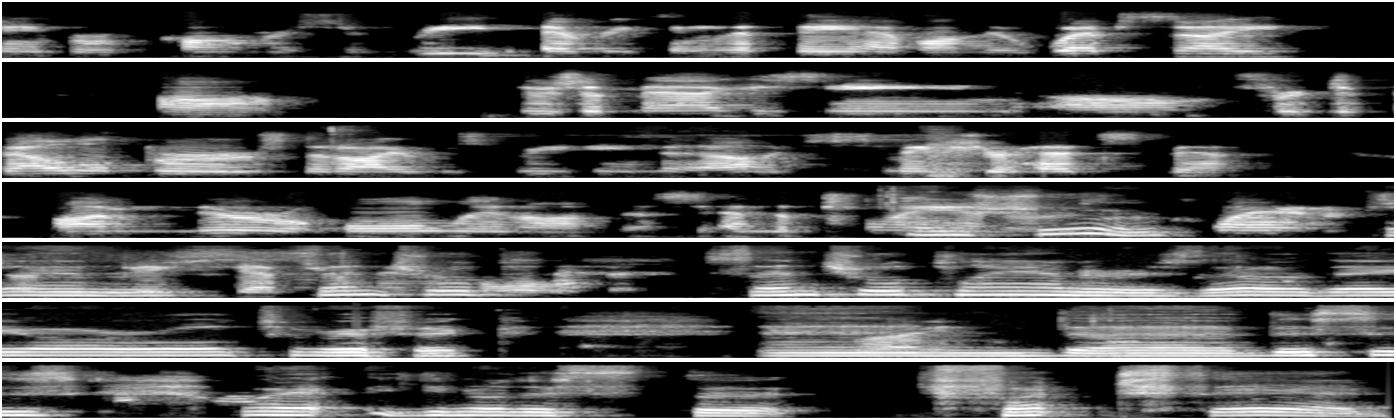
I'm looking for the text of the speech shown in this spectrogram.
Chamber of Commerce, and read everything that they have on their website. Um, there's a magazine um, for developers that I was reading that uh, just makes your head spin. I mean, they're all in on this, and the planners, oh, sure. planners, planners central central planners. Oh, they are all terrific, and right. uh, this is where you know this the fun, sad,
